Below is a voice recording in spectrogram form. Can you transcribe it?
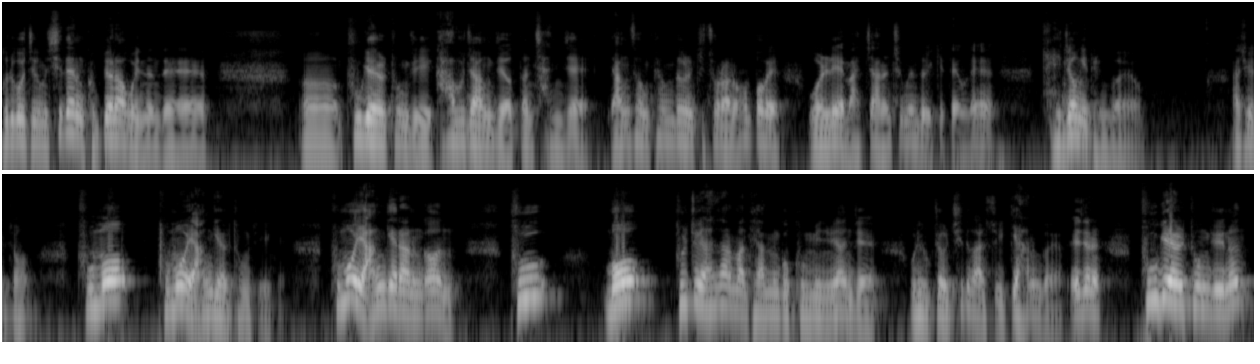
그리고 지금 시대는 급변하고 있는데 어, 부계혈통주의, 가부장제 어떤 잔재, 양성평등을 기초로 하는 헌법의 원리에 맞지 않은 측면도 있기 때문에 개정이 된 거예요. 아시겠죠? 부모, 부모 양계혈통주의. 부모 양계라는 건 부, 모, 둘 중에 한 사람만 대한민국 국민이면 이제 우리 국적을 취득할 수 있게 하는 거예요. 예전에 부계혈통주의는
